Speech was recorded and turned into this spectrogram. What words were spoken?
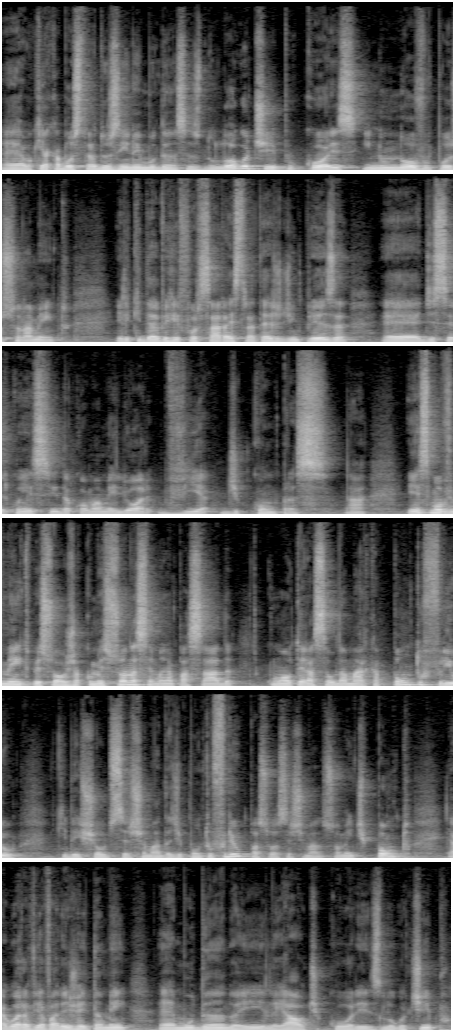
É, o que acabou se traduzindo em mudanças no logotipo, cores e no novo posicionamento ele que deve reforçar a estratégia de empresa é, de ser conhecida como a melhor via de compras. Tá? Esse movimento, pessoal, já começou na semana passada com a alteração da marca Ponto Frio, que deixou de ser chamada de Ponto Frio, passou a ser chamada somente Ponto, e agora a Via Varejo aí também é, mudando aí layout, cores, logotipo,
